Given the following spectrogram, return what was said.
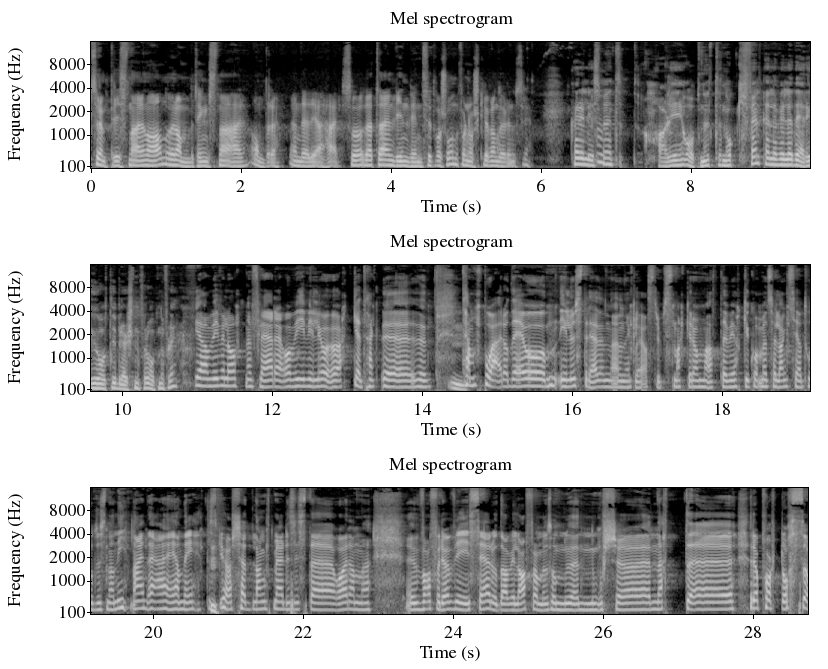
strømprisene er en annen og rammebetingelsene er andre enn det de er her. Så dette er en vinn-vinn-situasjon for norsk leverandørindustri. Kari Elisabeth, Har de åpnet nok felt, eller ville dere gått i bresjen for å åpne flere? Ja, vi vil åpne flere, og vi vil jo øke te uh, tempoet her. Og det er jo illustrerende når Nikolai Astrup snakker om at vi har ikke kommet så langt siden 2009. Nei, det er jeg enig i. Det skulle ha skjedd langt mer de siste årene. Var for øvrig i Zero da vi la fram en sånn Nordsjønett rapport også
